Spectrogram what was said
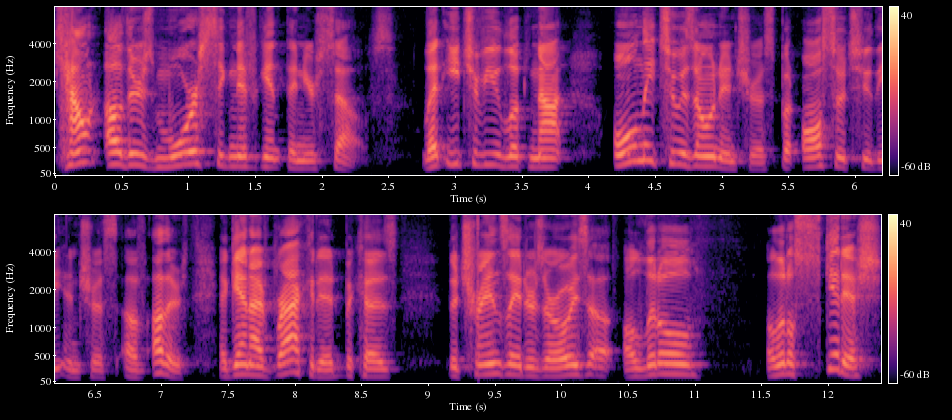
count others more significant than yourselves. Let each of you look not only to his own interests, but also to the interests of others. Again, I've bracketed because the translators are always a, a little, a little skittish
